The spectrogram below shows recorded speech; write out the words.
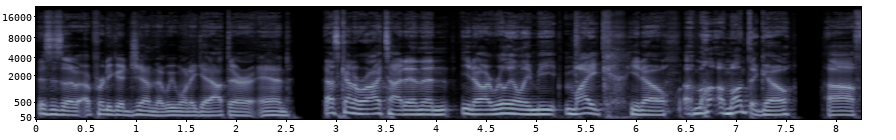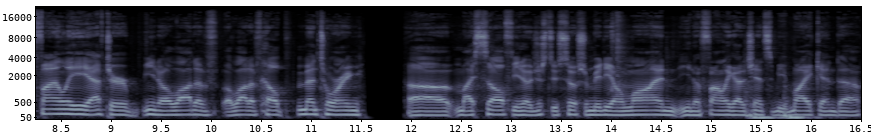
this is a, a pretty good gem that we want to get out there and." That's kind of where I tied in. And then, you know, I really only meet Mike, you know, a, a month ago. Uh, finally, after you know a lot of a lot of help mentoring uh, myself, you know, just through social media online, you know, finally got a chance to meet Mike, and uh,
